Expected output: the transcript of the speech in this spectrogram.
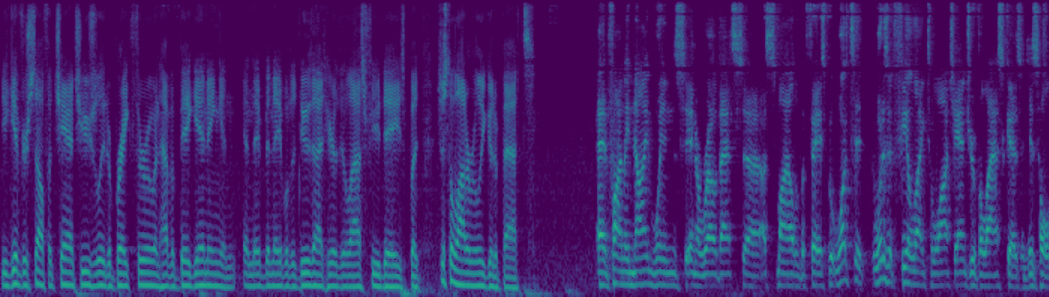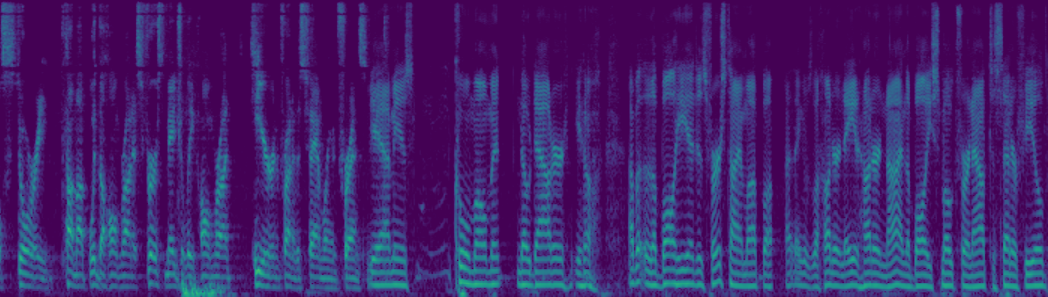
you give yourself a chance usually to break through and have a big inning. And, and they've been able to do that here the last few days. But just a lot of really good at bats. And finally, nine wins in a row. That's uh, a smile to the face. But what's it? What does it feel like to watch Andrew Velazquez and his whole story come up with the home run, his first major league home run here in front of his family and friends? Yeah, I mean, it's cool moment, no doubter. You know, about the ball he hit his first time up? Uh, I think it was 108, 109. The ball he smoked for an out to center field.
